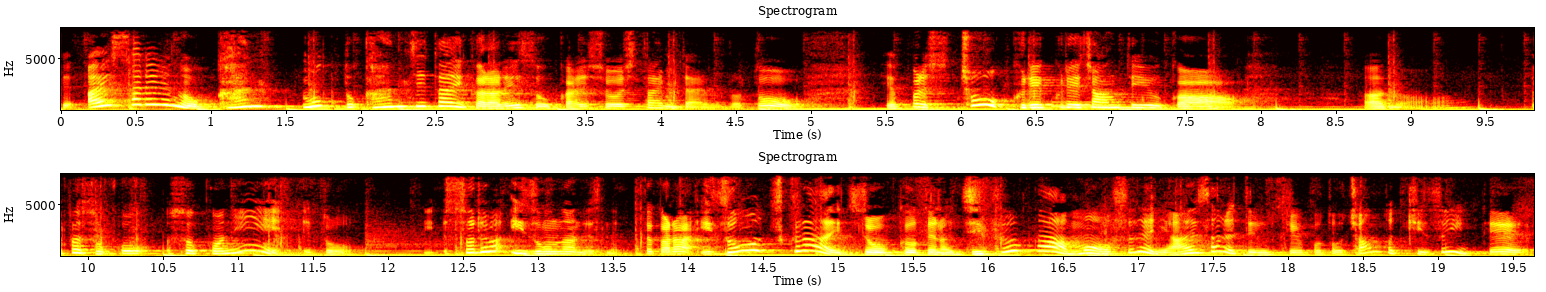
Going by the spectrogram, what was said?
で愛されるのをかんもっと感じたいからレースを解消したいみたいなのだとやっぱり超くれくれちゃんっていうかあのやっぱりそこそこに、えっと、それは依存なんですね。だから依存を作らない状況っていうのは自分がもうすでに愛されてるっていうことをちゃんと気づいて、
